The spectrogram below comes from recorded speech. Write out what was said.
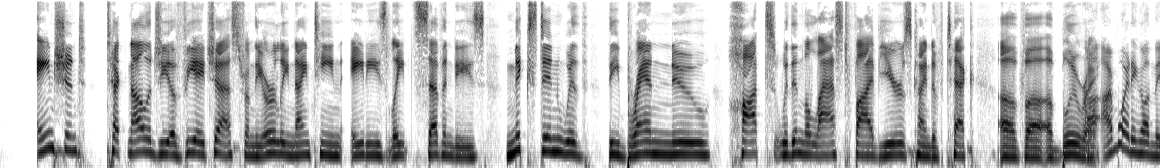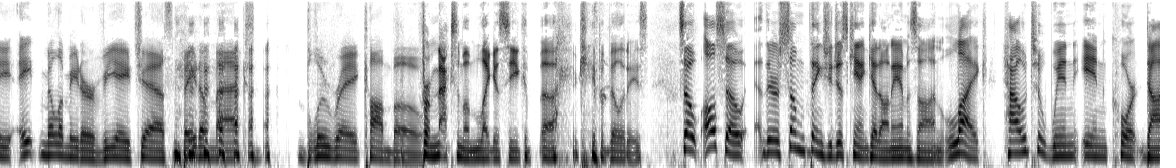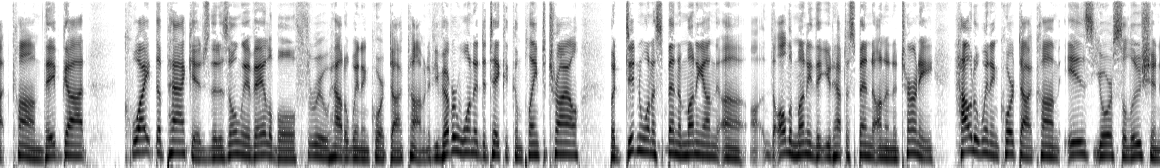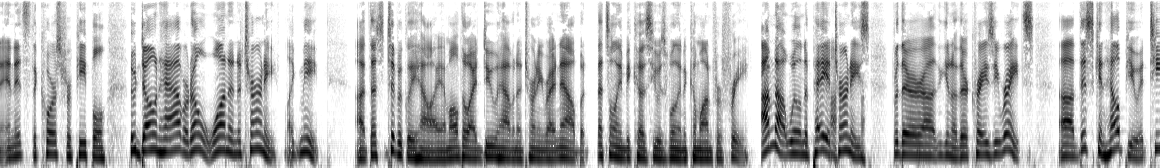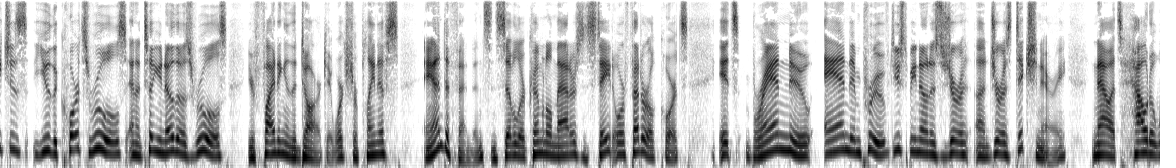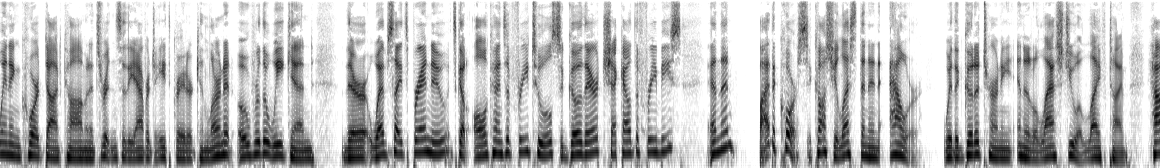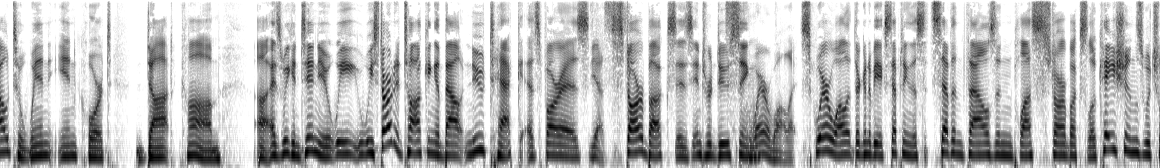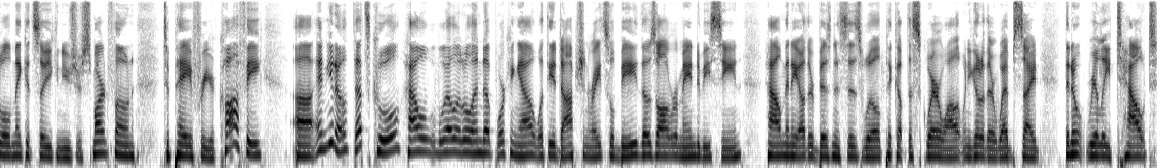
ancient technology of VHS from the early 1980s, late 70s, mixed in with the brand new, hot, within the last five years kind of tech of, uh, of Blu-ray. Uh, I'm waiting on the eight millimeter VHS Betamax Blu-ray combo for maximum legacy uh, capabilities. So, also, there are some things you just can't get on Amazon, like HowToWinInCourt.com. They've got quite the package that is only available through HowToWinInCourt.com. And if you've ever wanted to take a complaint to trial, but didn't want to spend money on uh, all the money that you'd have to spend on an attorney, howtowinincourt.com is your solution, and it's the course for people who don't have or don't want an attorney like me. Uh, that's typically how I am, although I do have an attorney right now, but that's only because he was willing to come on for free. I'm not willing to pay attorneys for their, uh, you know, their crazy rates. Uh, this can help you. It teaches you the court's rules, and until you know those rules, you're fighting in the dark. It works for plaintiffs and defendants in civil or criminal matters in state or federal courts. It's brand new and improved. Used to be known as Jur- uh, Jurisdictionary. Now it's howtowinincourt.com, and it's written so the average eighth grader can learn it over the weekend. Their website's brand new. It's got all kinds of free tools, so go there, check out the freebies, and then buy the course. It costs you less than an hour with a good attorney, and it'll last you a lifetime. Howtowinincourt.com uh, as we continue, we we started talking about new tech as far as yes. Starbucks is introducing Square Wallet. Square Wallet. They're going to be accepting this at seven thousand plus Starbucks locations, which will make it so you can use your smartphone to pay for your coffee. Uh, and you know that's cool. How well it'll end up working out, what the adoption rates will be, those all remain to be seen. How many other businesses will pick up the Square Wallet? When you go to their website, they don't really tout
